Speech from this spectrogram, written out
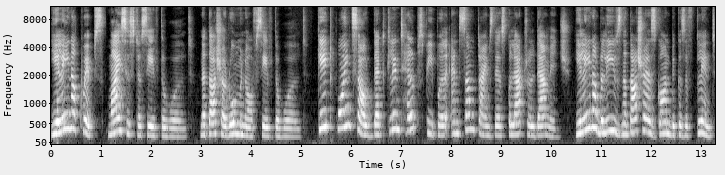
Yelena quips, My sister saved the world. Natasha Romanoff saved the world. Kate points out that Clint helps people and sometimes there's collateral damage. Yelena believes Natasha is gone because of Clint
